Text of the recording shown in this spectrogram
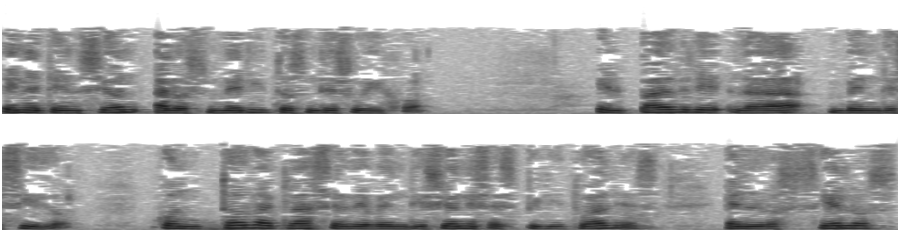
en atención a los méritos de su Hijo. El Padre la ha bendecido con toda clase de bendiciones espirituales en los cielos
